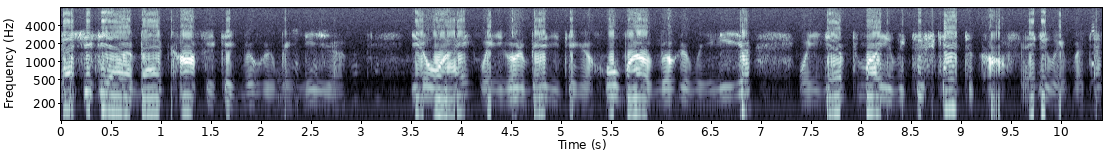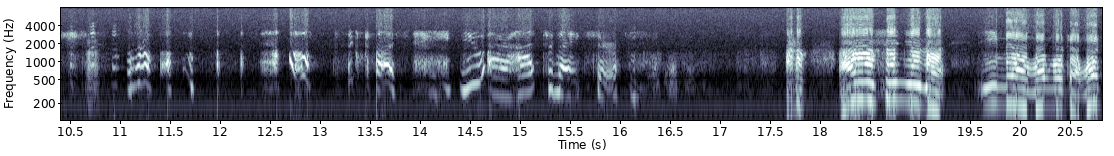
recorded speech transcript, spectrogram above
That's if you have a bad cough, you take milk and magnesia. You know why? When you go to bed, you take a whole bottle of milk and magnesia. When you get up tomorrow, you'll be too scared to cough. Anyway, but that's not. oh, gosh. You are hot tonight, sir. I will send you the email one more time. What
